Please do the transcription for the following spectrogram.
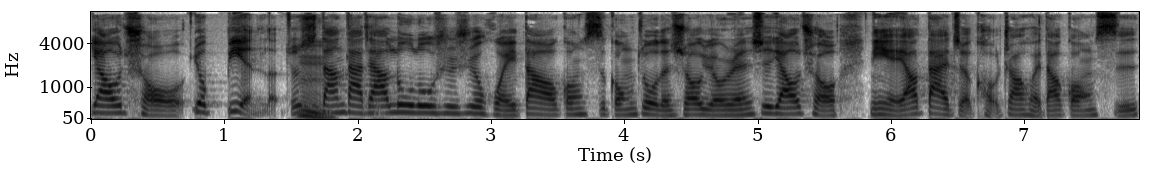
要求又变了，就是当大家陆陆续续回到公司工作的时候，有人是要求你也要戴着口罩回到公司，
